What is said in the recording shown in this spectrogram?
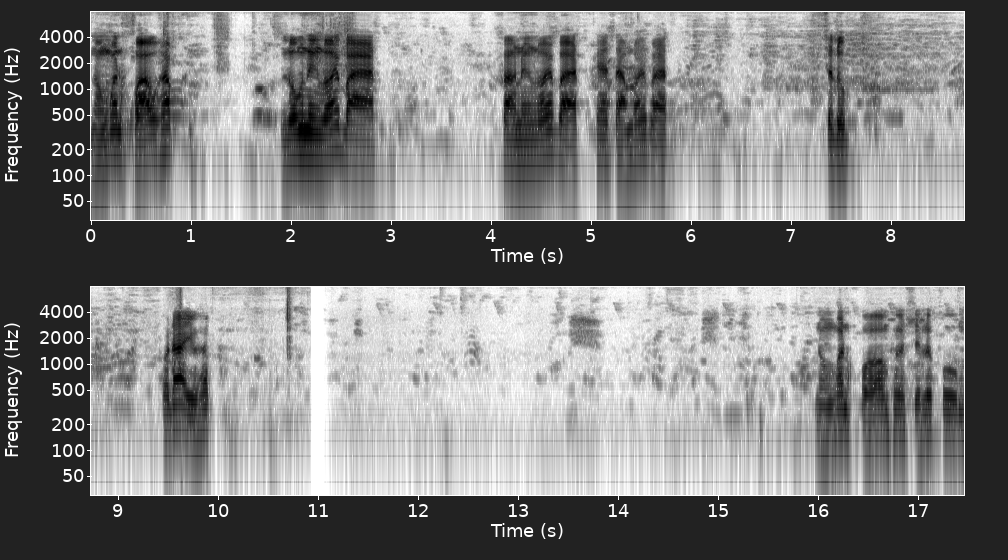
หนองวันขวาวครับ ลงหนึ่งร้อยบาท ฝั่งหนึ่งร้อยบาท แค่สามร้อยบาท สรุปพอได้อยู่ครับ หนองบ้านขวาวอำเภอเสรภูมิ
